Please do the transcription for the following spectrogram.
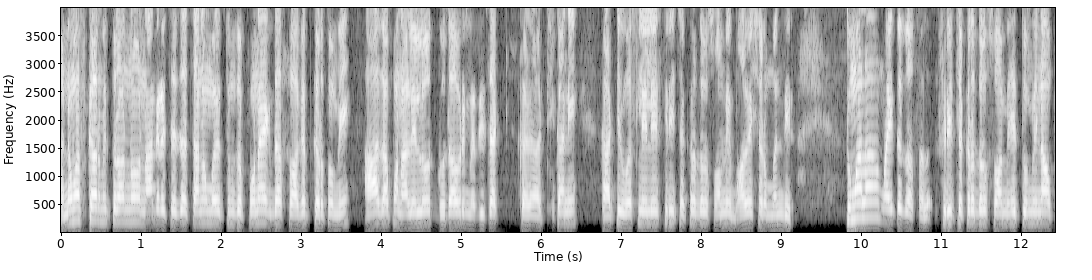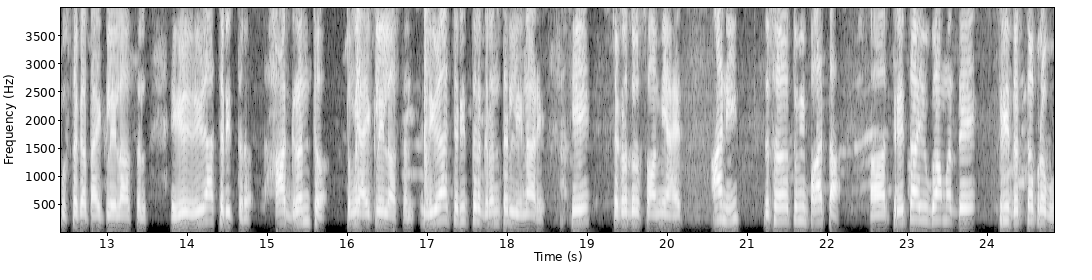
नमस्कार मित्रांनो नांदेडच्या चॅनलमध्ये तुमचं पुन्हा एकदा स्वागत करतो मी. आज आपण आलेलो आहोत गोदावरी नदीच्या क- ठिकाणी. काठी वसलेले श्री चक्रधर स्वामी भावेश्वर मंदिर. तुम्हाला माहितच असेल श्री चक्रधर स्वामी हे तुम्ही नाव पुस्तकात ऐकलेलं असेल. लीळा चरित्र हा ग्रंथ तुम्ही ऐकलेला असेल. लीळा चरित्र ग्रंथ लिहिणारे हे चक्रधर स्वामी आहेत. आणि जसं तुम्ही पाहता त्रेता युगामध्ये श्री दत्तप्रभू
